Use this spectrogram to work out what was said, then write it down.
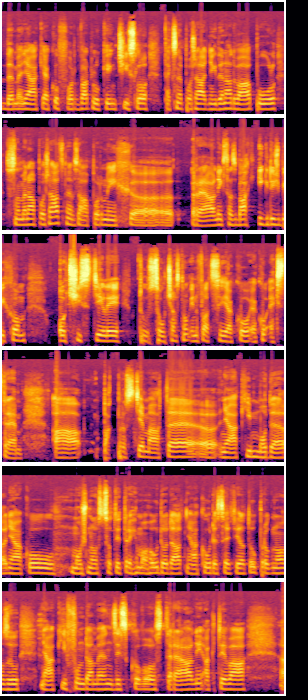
jdeme nějak jako forward looking číslo, tak jsme pořád někde na 2,5, to znamená pořád jsme v záporných uh, reálných sazbách, i když bychom očistili tu současnou inflaci jako, jako extrém. A pak prostě máte eh, nějaký model, nějakou možnost, co ty trhy mohou dodat, nějakou desetiletou prognózu, nějaký fundament, ziskovost, reálný aktiva. Eh,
